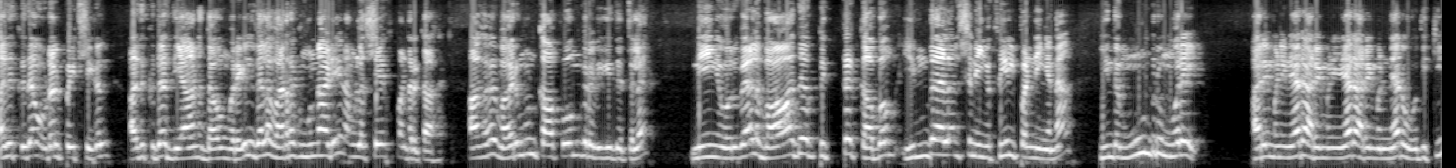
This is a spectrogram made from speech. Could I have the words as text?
அதுக்கு தான் உடல் பயிற்சிகள் அதுக்கு தான் தியான தவமுறைகள் இதெல்லாம் வர்றதுக்கு முன்னாடியே நம்மளை சேஃப் பண்றதுக்காக. ஆகவே வருமுன் காப்போங்கிற விகிதத்துல நீங்க ஒருவேளை வாத பித்த கபம் இம்பேலன்ஸ் நீங்க ஃபீல் பண்ணீங்கன்னா இந்த மூன்று முறை அரை மணி நேரம் அரை மணி நேரம் அரை மணி நேரம் ஒதுக்கி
